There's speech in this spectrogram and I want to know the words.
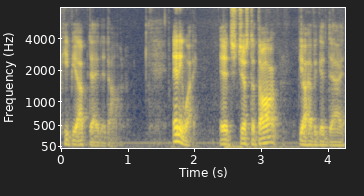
keep you updated on. Anyway, it's just a thought. Y'all have a good day.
